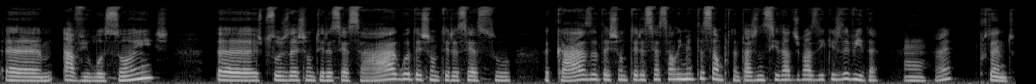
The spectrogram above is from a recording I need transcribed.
uh, há violações, uh, as pessoas deixam de ter acesso à água, deixam de ter acesso a casa, deixam de ter acesso à alimentação, portanto, às necessidades básicas da vida. Hum. É? Portanto,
